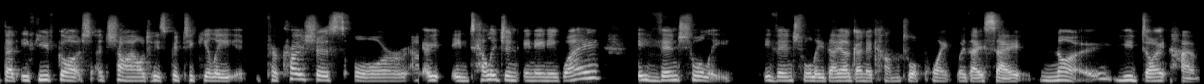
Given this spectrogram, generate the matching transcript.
but if you've got a child who's particularly precocious or uh, intelligent in any way eventually eventually they are going to come to a point where they say no you don't have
